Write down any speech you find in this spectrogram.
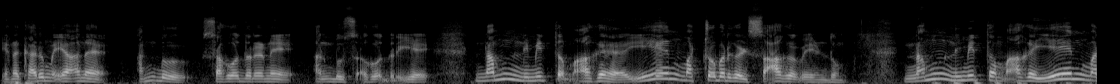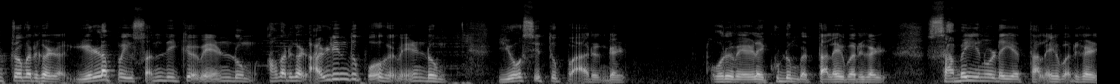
எனக்கு அருமையான அன்பு சகோதரனே அன்பு சகோதரியே நம் நிமித்தமாக ஏன் மற்றவர்கள் சாக வேண்டும்? நம் நிமித்தமாக ஏன் மற்றவர்கள் இழப்பை சந்திக்க வேண்டும்? அவர்கள் அழிந்து போக வேண்டும்? யோசித்து பாருங்கள். ஒருவேளை குடும்ப தலைவர்கள் சபையினுடைய தலைவர்கள்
